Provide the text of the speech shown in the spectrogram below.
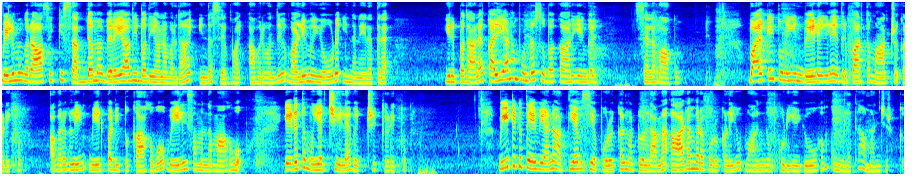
மேலும் உங்கள் ராசிக்கு சப்தம விரையாதிபதியானவர் தான் இந்த செவ்வாய். அவர் வந்து வலிமையோடு இந்த நேரத்தில் இருப்பதால் கல்யாணம் போன்ற சுப காரியங்கள் செலவாகும். வாழ்க்கை துணையின் வேலைகளை எதிர்பார்த்த மாற்று கிடைக்கும். அவர்களின் மேற்படிப்புக்காகவோ வேலை சம்பந்தமாகவோ எடுத்த முயற்சியில் வெற்றி கிடைக்கும். வீட்டுக்கு தேவையான அத்தியாவசிய பொருட்கள் மட்டும் இல்லாமல் ஆடம்பர பொருட்களையும் வாங்கக்கூடிய யோகம் உங்களுக்கு அமைஞ்சிருக்கு.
